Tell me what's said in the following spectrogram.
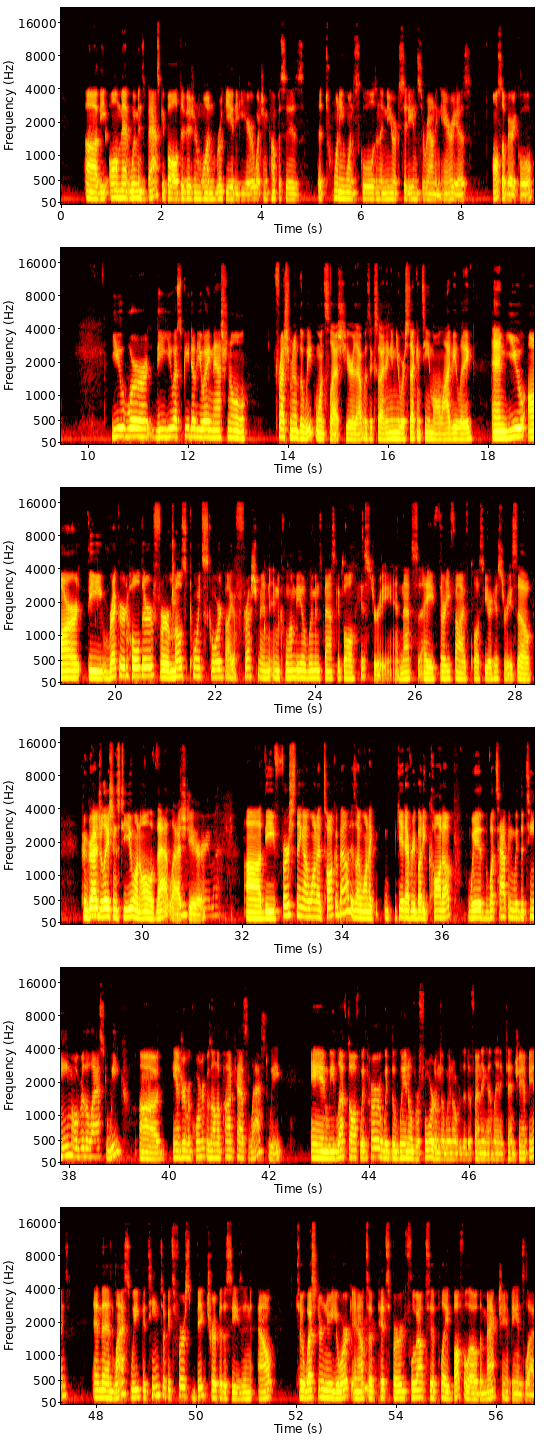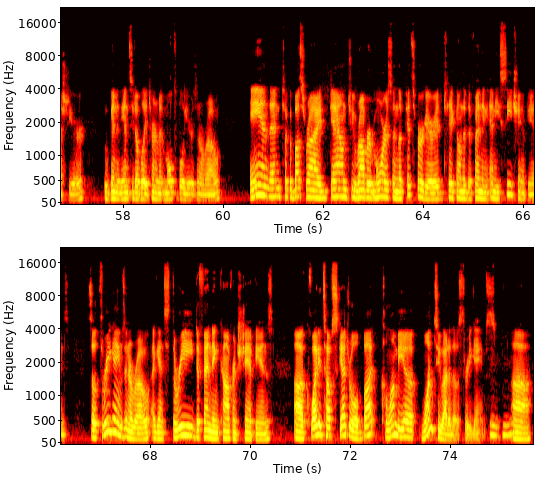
Uh, the All Met Women's Basketball Division One Rookie of the Year, which encompasses the 21 schools in the New York City and surrounding areas. Also very cool. You were the USBWA National Freshman of the Week once last year. That was exciting, and you were second team All Ivy League. And you are the record holder for most points scored by a freshman in Columbia women's basketball history, and that's a 35 plus year history. So, congratulations to you on all of that last Thank you year. very much. Uh, the first thing I want to talk about is I want to get everybody caught up with what's happened with the team over the last week. Uh, Andrea McCormick was on the podcast last week, and we left off with her with the win over Fordham, the win over the defending Atlantic 10 champions. And then last week, the team took its first big trip of the season out to Western New York and out to Pittsburgh, flew out to play Buffalo, the MAC champions last year, who've been to the NCAA tournament multiple years in a row and then took a bus ride down to Robert Morris in the Pittsburgh area to take on the defending NEC champions. So three games in a row against three defending conference champions. Uh, quite a tough schedule, but Columbia won two out of those three games. Mhm. Uh,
